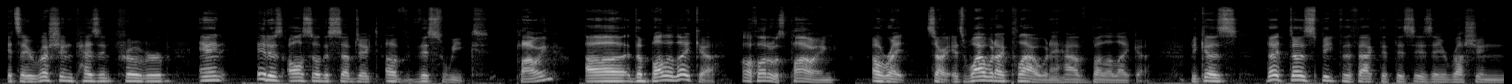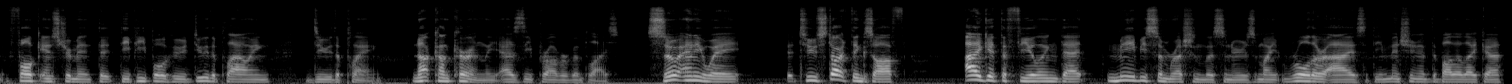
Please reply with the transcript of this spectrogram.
It's a Russian peasant proverb, and it is also the subject of this week's. Plowing? Uh, the balalaika. Oh, I thought it was plowing. Oh, right. Sorry. It's why would I plow when I have balalaika? Because that does speak to the fact that this is a Russian folk instrument that the people who do the plowing do the playing. Not concurrently, as the proverb implies. So, anyway, to start things off, I get the feeling that maybe some Russian listeners might roll their eyes at the mention of the balalaika,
